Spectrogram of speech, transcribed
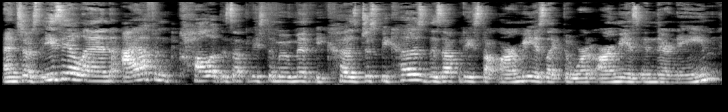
and so it's the EZLN. I often call it the Zapatista movement because just because the Zapatista army is like the word army is in their name.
